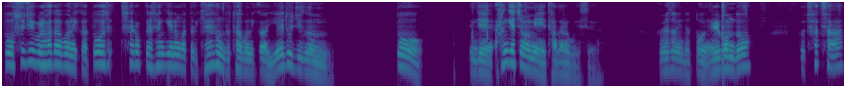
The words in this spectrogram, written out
또 수집을 하다 보니까 또 새롭게 생기는 것들이 계속 넣다 보니까 얘도 지금 또 이제 한계점이 다다르고 있어요. 그래서 이제 또 앨범도 또 차차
